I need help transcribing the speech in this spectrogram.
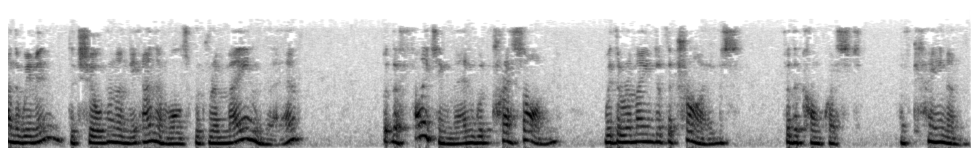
And the women, the children and the animals would remain there but the fighting men would press on with the remainder of the tribes for the conquest of Canaan.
